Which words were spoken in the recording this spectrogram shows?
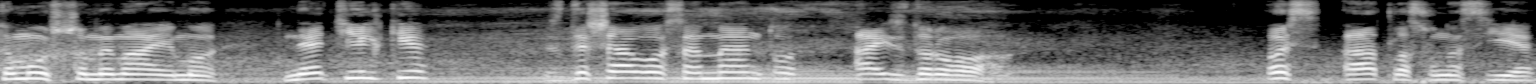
тому що ми маємо не тільки з дешевого сегменту, а й з дорогого. Ось Атлас у нас є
